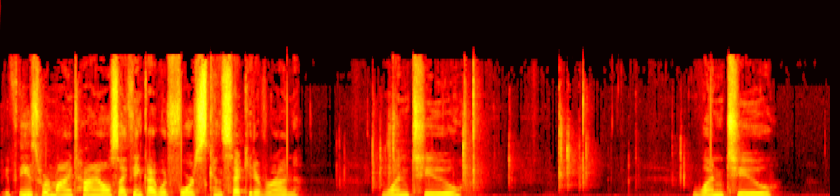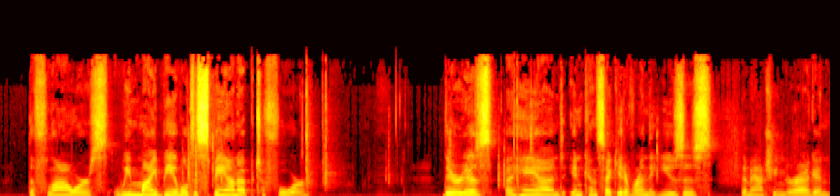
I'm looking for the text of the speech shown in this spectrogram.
If these were my tiles, I think I would force consecutive run. One, two, one, two, the flowers. We might be able to span up to four. There is a hand in consecutive run that uses the matching dragon.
